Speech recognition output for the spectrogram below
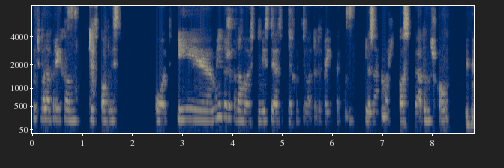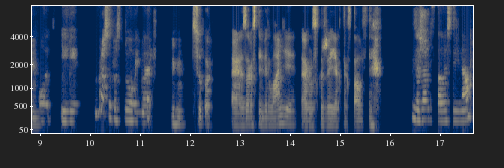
потім вона приїхала в Київську область. От і мені дуже подобалось це місто. Я завжди хотіла туди поїхати. Там, не знаю, може клас дев'ятого школу. Угу. От і ну, просто поступила в універ. Угу. Супер. Е, зараз ти в Ірландії. Е, Розкажи, як так сталося. На жаль, сталася війна,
